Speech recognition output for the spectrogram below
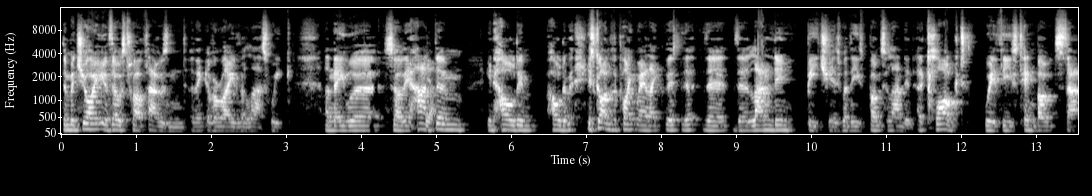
the majority of those twelve thousand, I think, have arrived in the last week, and they were so they had Yeah. them in holding holding. It's gotten to the point where like the the the, the landing beaches where these boats are landing are clogged with these tin boats that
